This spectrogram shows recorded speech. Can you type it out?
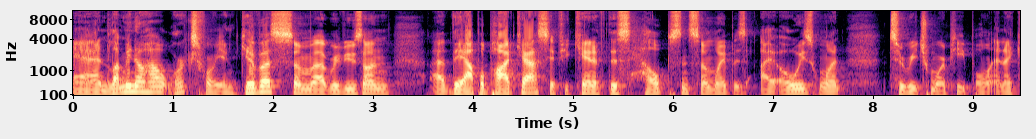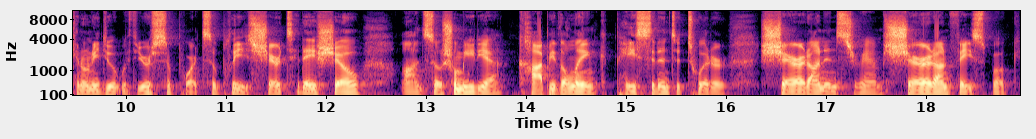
And let me know how it works for you. And give us some uh, reviews on uh, the Apple Podcast if you can, if this helps in some way, because I always want to reach more people. And I can only do it with your support. So please share today's show on social media, copy the link, paste it into Twitter, share it on Instagram, share it on Facebook,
